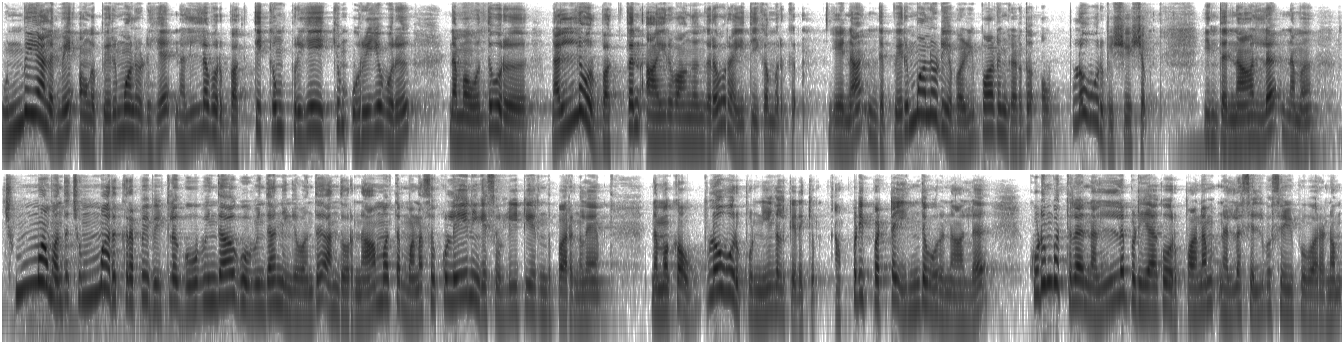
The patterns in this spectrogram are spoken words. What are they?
உண்மையாலுமே அவங்க பெருமாளுடைய நல்ல ஒரு பக்திக்கும் பிரியைக்கும் உரிய ஒரு நம்ம வந்து ஒரு நல்ல ஒரு பக்தன் ஆயிடுவாங்கங்கிற ஒரு ஐதீகம் இருக்குது ஏன்னா இந்த பெருமாளுடைய வழிபாடுங்கிறது அவ்வளோ ஒரு விசேஷம். இந்த நாளில் நம்ம சும்மா வந்து சும்மா இருக்கிறப்ப வீட்டில் கோவிந்தா கோவிந்தா நீங்கள் வந்து அந்த ஒரு நாமத்தை மனசுக்குள்ளேயே நீங்கள் சொல்லிகிட்டே இருந்து பாருங்களேன். நமக்கு அவ்வளோ ஒரு புண்ணியங்கள் கிடைக்கும். அப்படிப்பட்ட இந்த ஒரு நாளில் குடும்பத்தில் நல்லபடியாக ஒரு பணம் நல்ல செல்வ செழிப்பு வரணும்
